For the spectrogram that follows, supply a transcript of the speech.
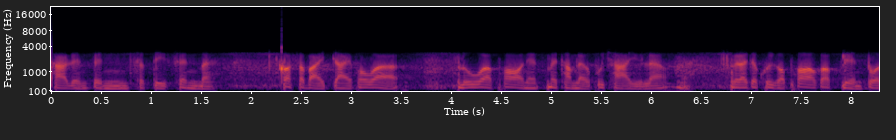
คาเรนเป็นสตีเฟนไปก็สบายใจ เพราะว่ารู้ว่าพ่อเนี่ยไม่ทำอะไรกับผู้ชายอยู่แล้วนะเวลาจะคุยกับพ่อก็เปลี่ยนตัว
